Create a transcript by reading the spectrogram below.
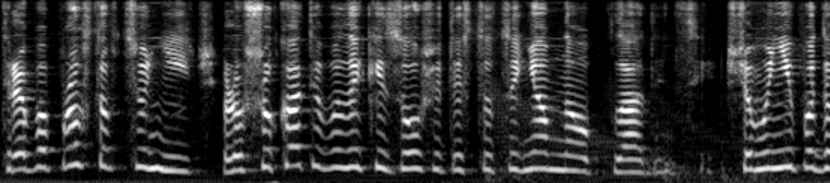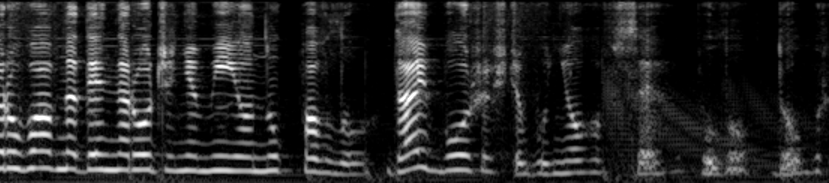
Треба просто в цю ніч розшукати великі зошити з цуценям на обкладинці, що мені подарував на день народження мій онук Павло. Дай Боже, щоб у нього все було добре.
